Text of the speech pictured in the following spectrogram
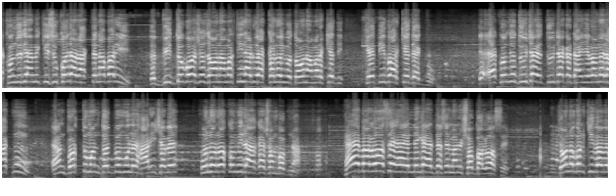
এখন যদি আমি কিছু কইরা রাখতে না পারি, তো বৃদ্ধ বয়সে যখন আমার তিন আড়ু এক কান হইব, তখন আমার কে কে দিব আর কে দেখব? এখন যে দুই টাকা দুই টাকা ডাইনে বামে রাখব এখন বর্তমান দ্রব্য মূল্যের হার হিসাবে কোনো রকমই রাখা সম্ভব না। হ্যাঁ ভালো আছে হ্যাঁ এর লেগে দেশের মানুষ সব ভালো আছে। জনগণ কীভাবে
